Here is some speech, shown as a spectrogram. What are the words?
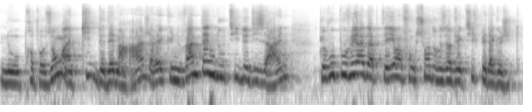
nous proposons un kit de démarrage avec une vingtaine d'outils de design que vous pouvez adapter en fonction de vos objectifs pédagogiques.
